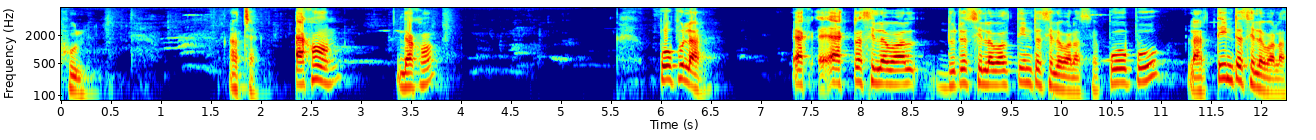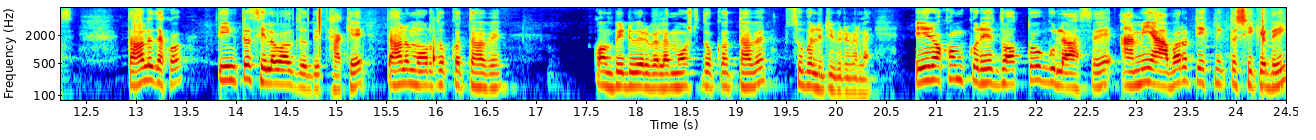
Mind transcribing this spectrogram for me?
ফুল আচ্ছা এখন দেখো পপুলার এক, একটা সিলেবাল দুটো সিলেবাল তিনটে সিলেবাল আছে পপুলার তিনটে সিলেবাল আছে। তাহলে দেখো, তিনটে সিলেবাল যদি থাকে, তাহলে মোর যোগ করতে হবে। কম্পিটিটিভের বেলায় মোস্ট যোগ করতে হবে সুপারলেটিভের বেলায়। এরকম করে যতগুলো আছে, আমি আবারও টেকনিকটা শিখে দেই।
